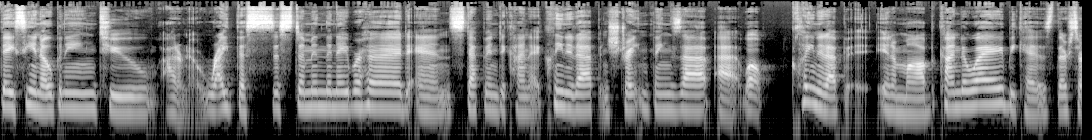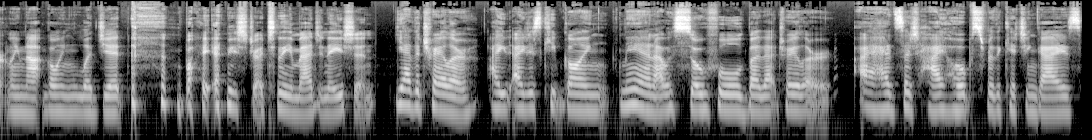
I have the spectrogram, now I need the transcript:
They see an opening to, I don't know, right the system in the neighborhood and step in to kind of clean it up and straighten things up. Uh, well, clean it up in a mob kind of way because they're certainly not going legit by any stretch of the imagination. Yeah, the trailer. I, I just keep going, man, I was so fooled by that trailer. I had such high hopes for the kitchen guys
